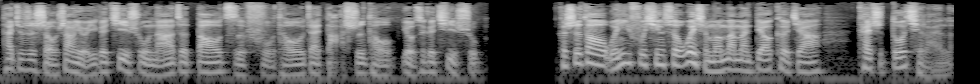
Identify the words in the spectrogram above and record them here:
他就是手上有一个技术，拿着刀子、斧头在打石头，有这个技术。可是到文艺复兴时候，为什么慢慢雕刻家开始多起来了？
